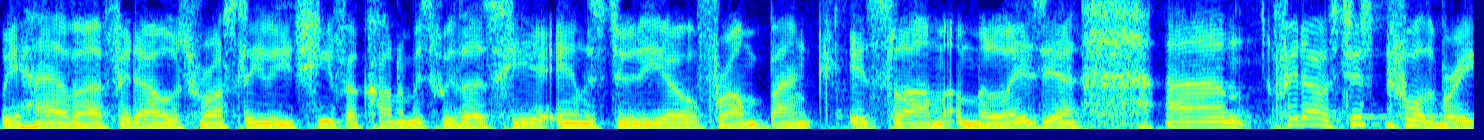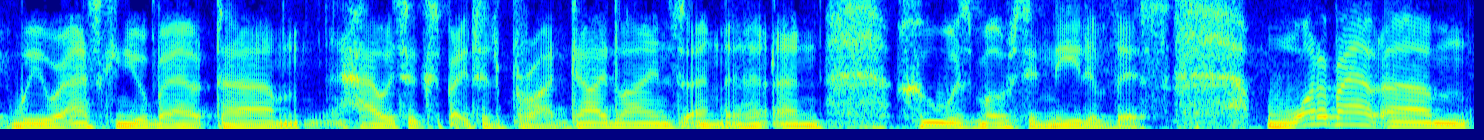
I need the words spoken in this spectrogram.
We have uh, Firdaos Rosli, the chief economist, with us here in the studio from Bank Islam and Malaysia. Um, Firdaos, just before the break, we were asking you about um, how it's expected to provide guidelines and and who was most in need of this. What about um,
